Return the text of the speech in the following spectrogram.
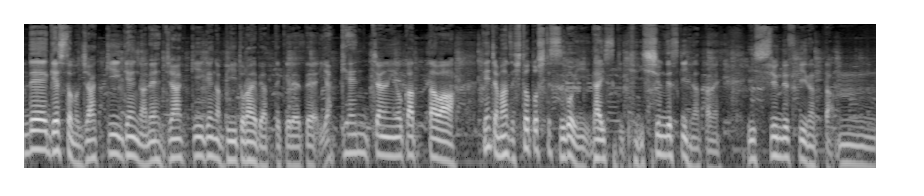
で、ゲストのジャッキー・ゲンがね、ジャッキー・ゲンがビートライブやってくれて、いや、ゲンちゃんよかったわ。ケンちゃんまず人としてすごい大好き。一瞬で好きになったね。一瞬で好きになった。うん。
